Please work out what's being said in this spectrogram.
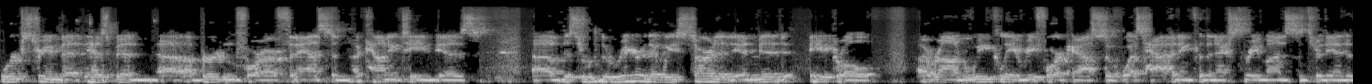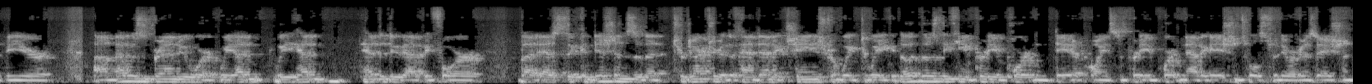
work stream that has been uh, a burden for our finance and accounting team is uh, this the rigor that we started in mid-April around weekly reforecasts of what's happening for the next three months and through the end of the year. Um, that was brand new work. We hadn't we hadn't had to do that before. But as the conditions and the trajectory of the pandemic changed from week to week, those became pretty important data points and pretty important navigation tools for the organization.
